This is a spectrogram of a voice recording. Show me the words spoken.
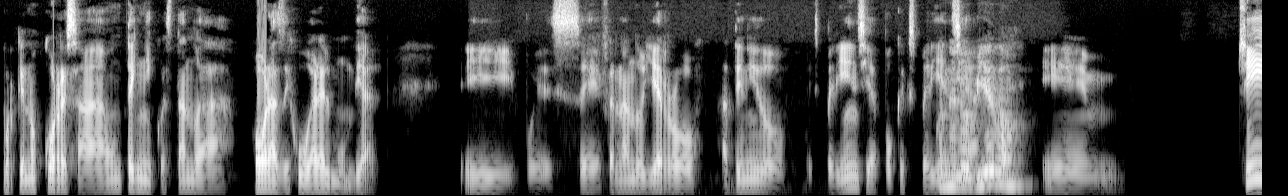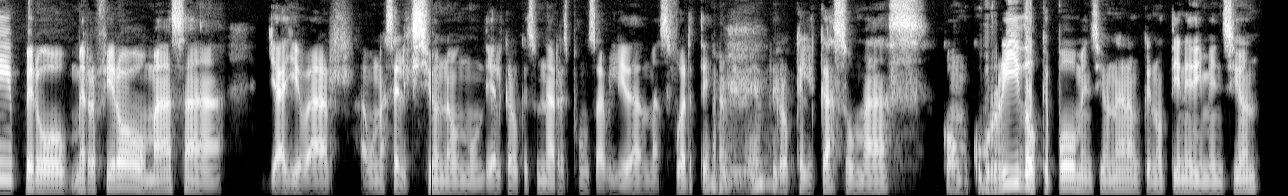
porque no corres a un técnico estando a horas de jugar el mundial. Y pues eh, Fernando Hierro ha tenido experiencia, poca experiencia. Con el Oviedo. Em, sí, pero me refiero más a ya llevar a una selección a un mundial, creo que es una responsabilidad más fuerte. Evidente. Creo que el caso más concurrido que puedo mencionar, aunque no tiene dimensión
